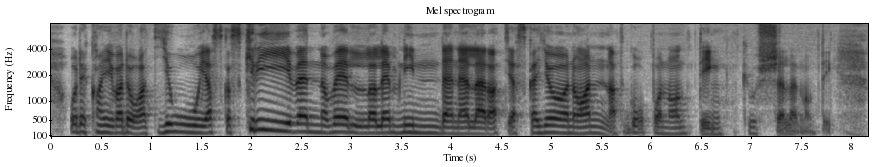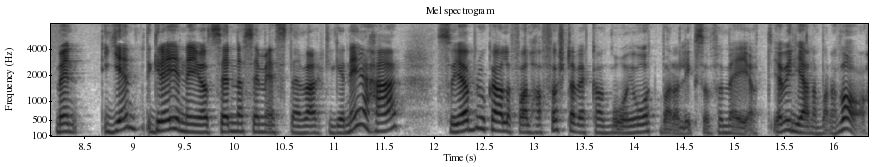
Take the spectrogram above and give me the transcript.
Och det kan ju vara då att jo, jag ska skriva en novell och lämna in den eller att jag ska göra något annat, gå på någonting, kurs eller någonting. Men grejen är ju att sen när semestern verkligen är här, så jag brukar i alla fall ha första veckan gå åt bara liksom för mig att jag vill gärna bara vara.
